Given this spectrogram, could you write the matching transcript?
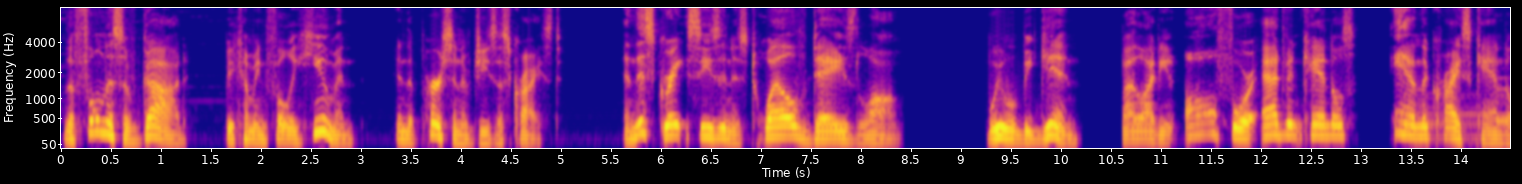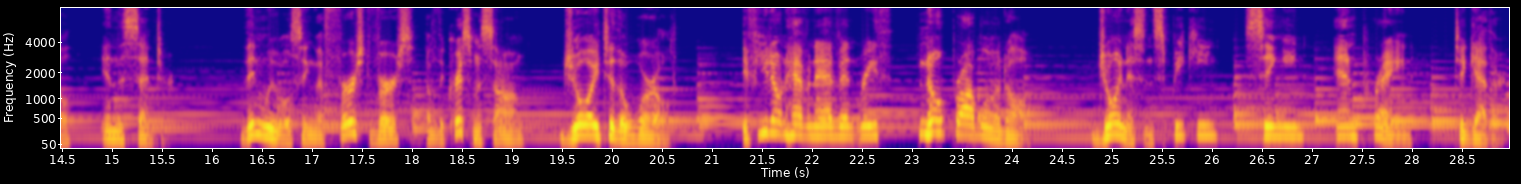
the fullness of God becoming fully human in the person of Jesus Christ. And this great season is 12 days long. We will begin by lighting all four Advent candles and the Christ candle in the center. Then we will sing the first verse of the Christmas song, Joy to the World. If you don't have an Advent wreath, no problem at all. Join us in speaking, singing, and praying together.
